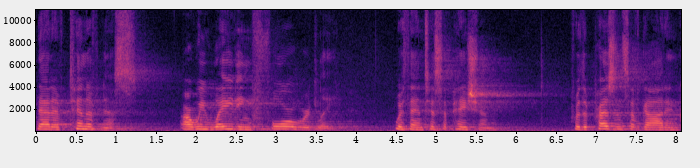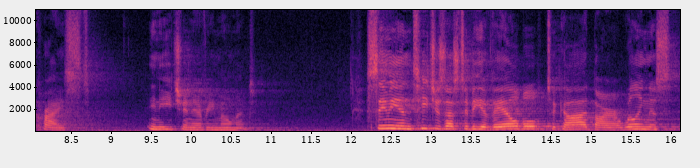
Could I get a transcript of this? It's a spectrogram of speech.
that attentiveness, are we waiting forwardly with anticipation for the presence of God in Christ in each and every moment? Simeon teaches us to be available to God by our willingness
